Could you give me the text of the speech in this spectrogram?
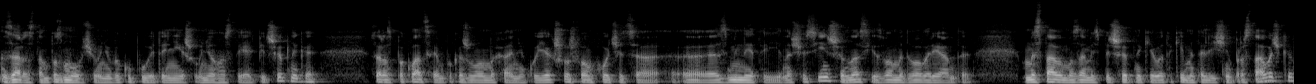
Зараз там по змовчуванню ви купуєте ніж, у нього стоять підшипники. Зараз поклацаємо, покажу вам механіку. Якщо ж вам хочеться е, змінити її на щось інше, у нас є з вами два варіанти. Ми ставимо замість підшипників отакі металічні проставочки,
